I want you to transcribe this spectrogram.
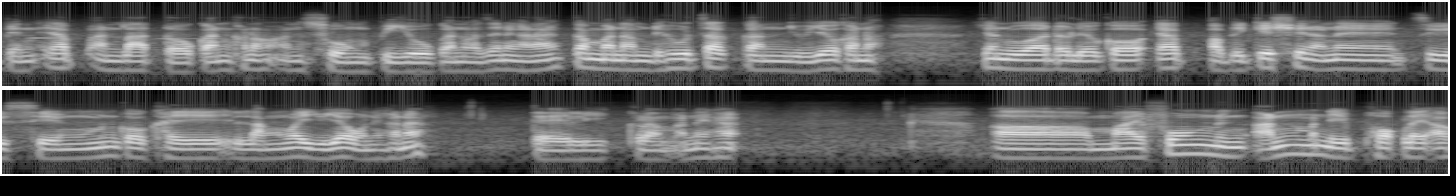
เป็นแอปอันลาดต่อกันค่ะเนาะอันส่งปีอยู่กันว่าจังได๋ค่ะนะก็มานำที่รู้จักกันอยู่เยอะค่ะเนาะยันว่าเดี๋ยวก็แอปแอปพลิเคชันอันนี้ชื่อเสียงมันก็ใครหลังไว้อยู่เยอะนี่ครับนะ Telegram อันนี้ฮะอ่า my phone หนึ่งอันมันเดบพอกเลยอา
